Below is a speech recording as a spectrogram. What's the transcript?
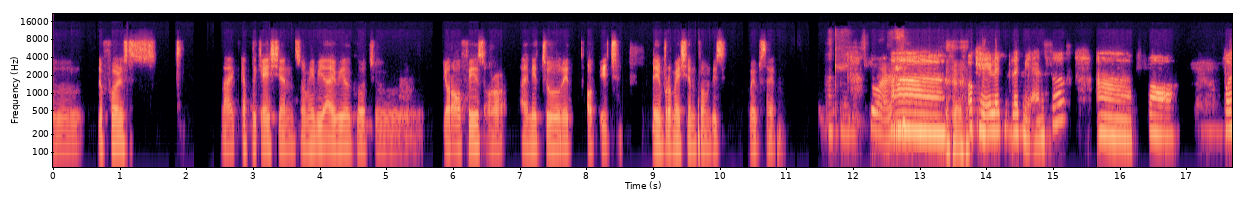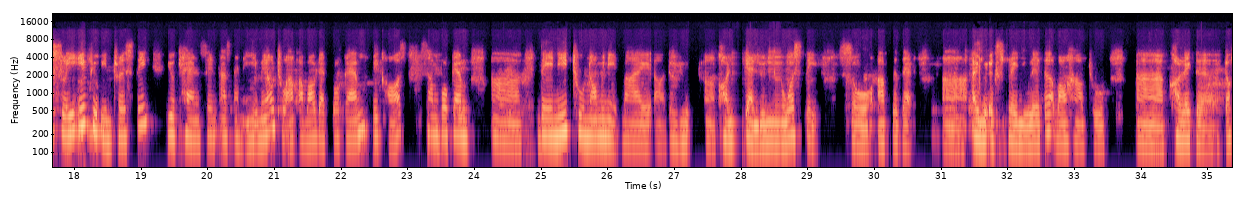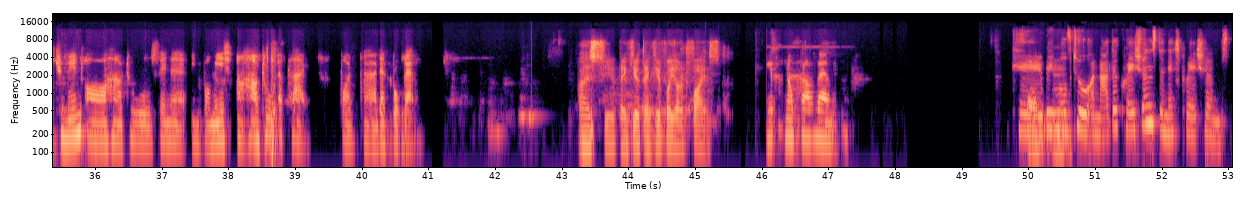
the first like application. So maybe I will go to your office or I need to read of each the information from this website. Okay, sure. Uh, okay, let, let me answer. Uh, for firstly, if you're interested, you can send us an email to ask about that program because some program uh, they need to nominate by uh, the uh, Khon-Kaen University. So after that, uh, I will explain you later about how to uh, collect the document or how to send the information, uh, how to apply for uh, that program. I see. Thank you. Thank you for your advice. Yep, no problem. Okay, we move to another questions, the next questions.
